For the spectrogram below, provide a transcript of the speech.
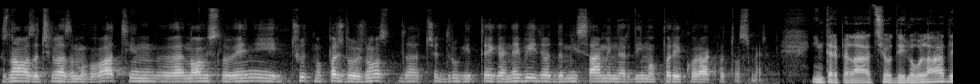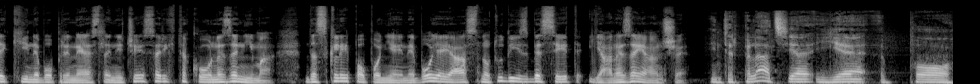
znova začela zmagovati in v Novi Sloveniji čutimo pač dožnost, da če drugi tega ne vidijo, da mi sami naredimo prvi korak v to smer. Interpelacijo delo vlade, ki ne bo prinesla ničesar, jih tako ne zanima. Da sklepov po njej ne bo je jasno tudi iz besed Jane Zajanše. Interpelacija je po uh,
